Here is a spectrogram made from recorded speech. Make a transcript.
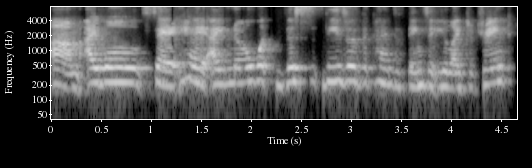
um, I will say, hey, I know what this, these are the kinds of things that you like to drink.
